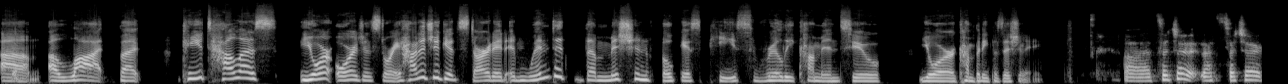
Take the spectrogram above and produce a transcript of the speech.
um, a lot. But can you tell us your origin story? How did you get started, and when did the mission focus piece really come into your company positioning? Uh, that's such a that's such a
